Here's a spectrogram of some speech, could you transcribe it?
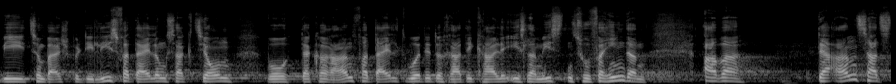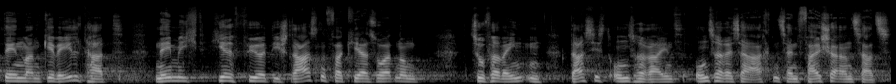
wie zum Beispiel die Lies-Verteilungsaktion, wo der Koran verteilt wurde durch radikale Islamisten, zu verhindern. Aber der Ansatz, den man gewählt hat, nämlich hierfür die Straßenverkehrsordnung zu verwenden, das ist unseres Erachtens ein falscher Ansatz.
